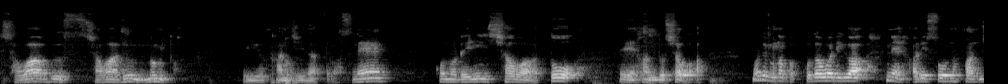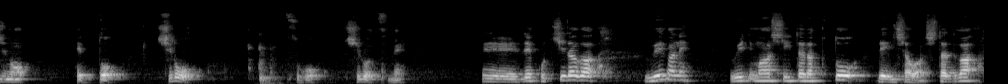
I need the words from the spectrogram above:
シャワーブース、シャワールームのみという感じになってますね。このレインシャワーと、えー、ハンドシャワー。まあ、でもなんかこだわりがね、ありそうな感じのヘッド。白。すごい。白ですね。えー、で、こちらが、上がね、上に回していただくと、レインシャワー、下が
